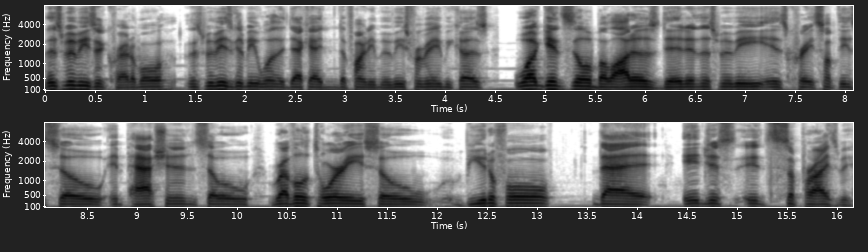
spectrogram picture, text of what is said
This movie is incredible. This movie is going to be one of the decade defining movies for me because what Gints Zilbalodis did in this movie is create something so impassioned, so revelatory, so beautiful that it just it surprised me.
